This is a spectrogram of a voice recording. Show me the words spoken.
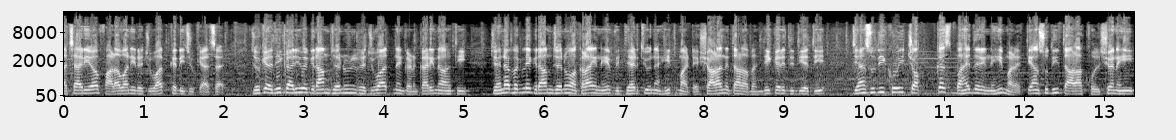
આચાર્ય ફાળવવાની રજૂઆત કરી ચૂક્યા છે. જોકે અધિકારીઓએ ગ્રામજનોની રજૂઆતને ગણકારી ન હતી. જેના પગલે ગ્રામજનો અકળાઈને વિદ્યાર્થીઓના હિત માટે શાળાને તાળાબંધી કરી દીધી હતી. જ્યાં સુધી કોઈ ચોક્કસ બાહેદરી નહીં મળે, ત્યાં સુધી તાળા ખોલશે નહીં.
